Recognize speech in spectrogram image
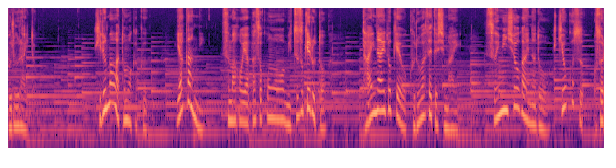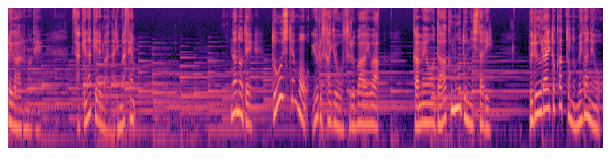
ブルーライト昼間はともかく夜間にスマホやパソコンを見続けると体内時計を狂わせてしまい睡眠障害などを引き起こす恐れがあるので避けなければなりません。なのでどうしても夜作業をする場合は画面をダークモードにしたりブルーライトカットのメガネを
